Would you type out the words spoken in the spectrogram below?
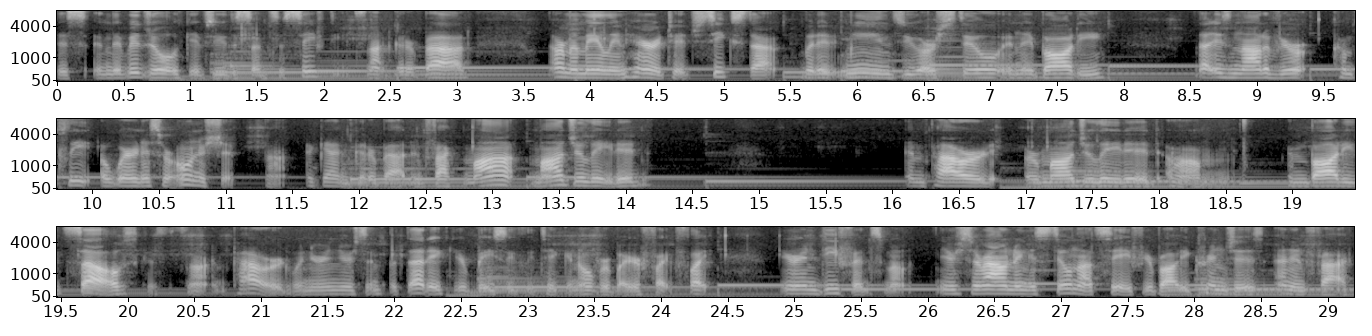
This individual gives you the sense of safety. It's not good or bad. Our mammalian heritage seeks that, but it means you are still in a body that is not of your complete awareness or ownership. Not, again, good or bad. In fact, mo- modulated, empowered, or modulated um, embodied selves, because it's not empowered, when you're in your sympathetic, you're basically taken over by your fight flight. You're in defense mode. Your surrounding is still not safe. Your body cringes. And in fact,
